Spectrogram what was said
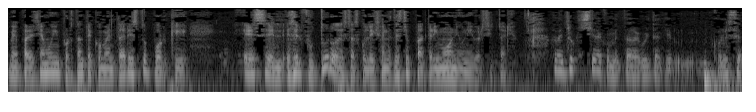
me parecía muy importante comentar esto porque es el, es el futuro de estas colecciones, de este patrimonio universitario. A ver, yo quisiera comentar algo ahorita que con este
